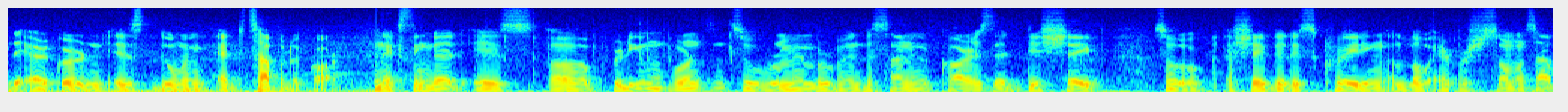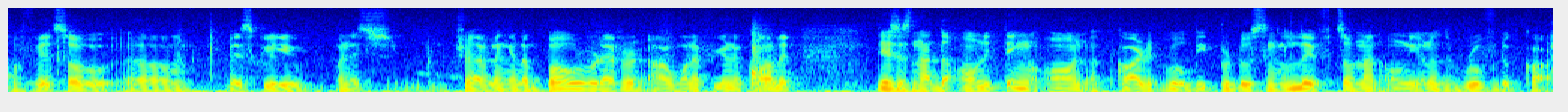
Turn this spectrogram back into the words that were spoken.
the air curtain is doing at the top of the car. Next thing that is uh, pretty important to remember when designing a car is that this shape, so a shape that is creating a low air pressure zone on top of it, so um, basically when it's traveling in a bow or whatever, or whatever you want to call it, this is not the only thing on a car that will be producing lift, so not only on the roof of the car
